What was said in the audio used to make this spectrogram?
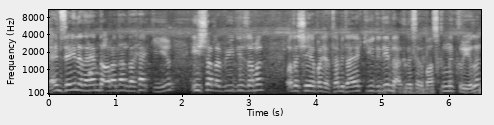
Hem Zeyna'dan hem de aradan dayak yiyor. İnşallah büyüdüğü zaman o da şey yapacak. Tabii dayak yiyor dediğimde arkadaşlar baskınlık kuruyorlar.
